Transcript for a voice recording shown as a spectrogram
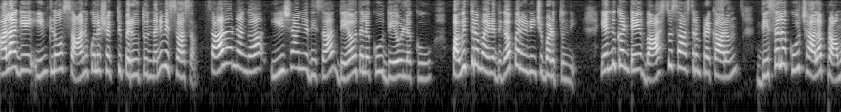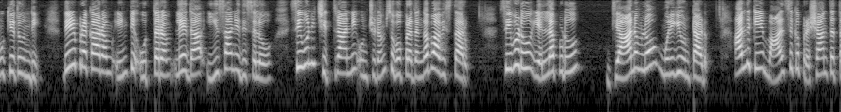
అలాగే ఇంట్లో సానుకూల శక్తి పెరుగుతుందని విశ్వాసం. సాధారణంగా ఈశాన్య దిశ దేవతలకు దేవుళ్ళకు పవిత్రమైనదిగా పరిగణించబడుతుంది. ఎందుకంటే వాస్తు శాస్త్రం ప్రకారం దిశలకు చాలా ప్రాముఖ్యత ఉంది. దీని ప్రకారం ఇంటి ఉత్తరం లేదా ఈశాన్య దిశలో శివుని చిత్రాన్ని ఉంచడం శుభప్రదంగా భావిస్తారు. శివుడు ఎల్లప్పుడూ ధ్యానంలో మునిగి ఉంటాడు. అందుకే మానసిక ప్రశాంతత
